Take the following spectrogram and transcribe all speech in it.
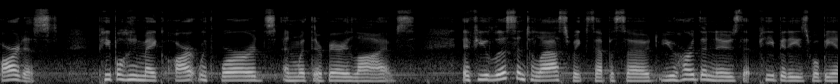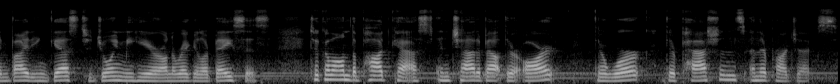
artists, people who make art with words and with their very lives. If you listened to last week's episode, you heard the news that Peabody's will be inviting guests to join me here on a regular basis to come on the podcast and chat about their art their work, their passions, and their projects.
